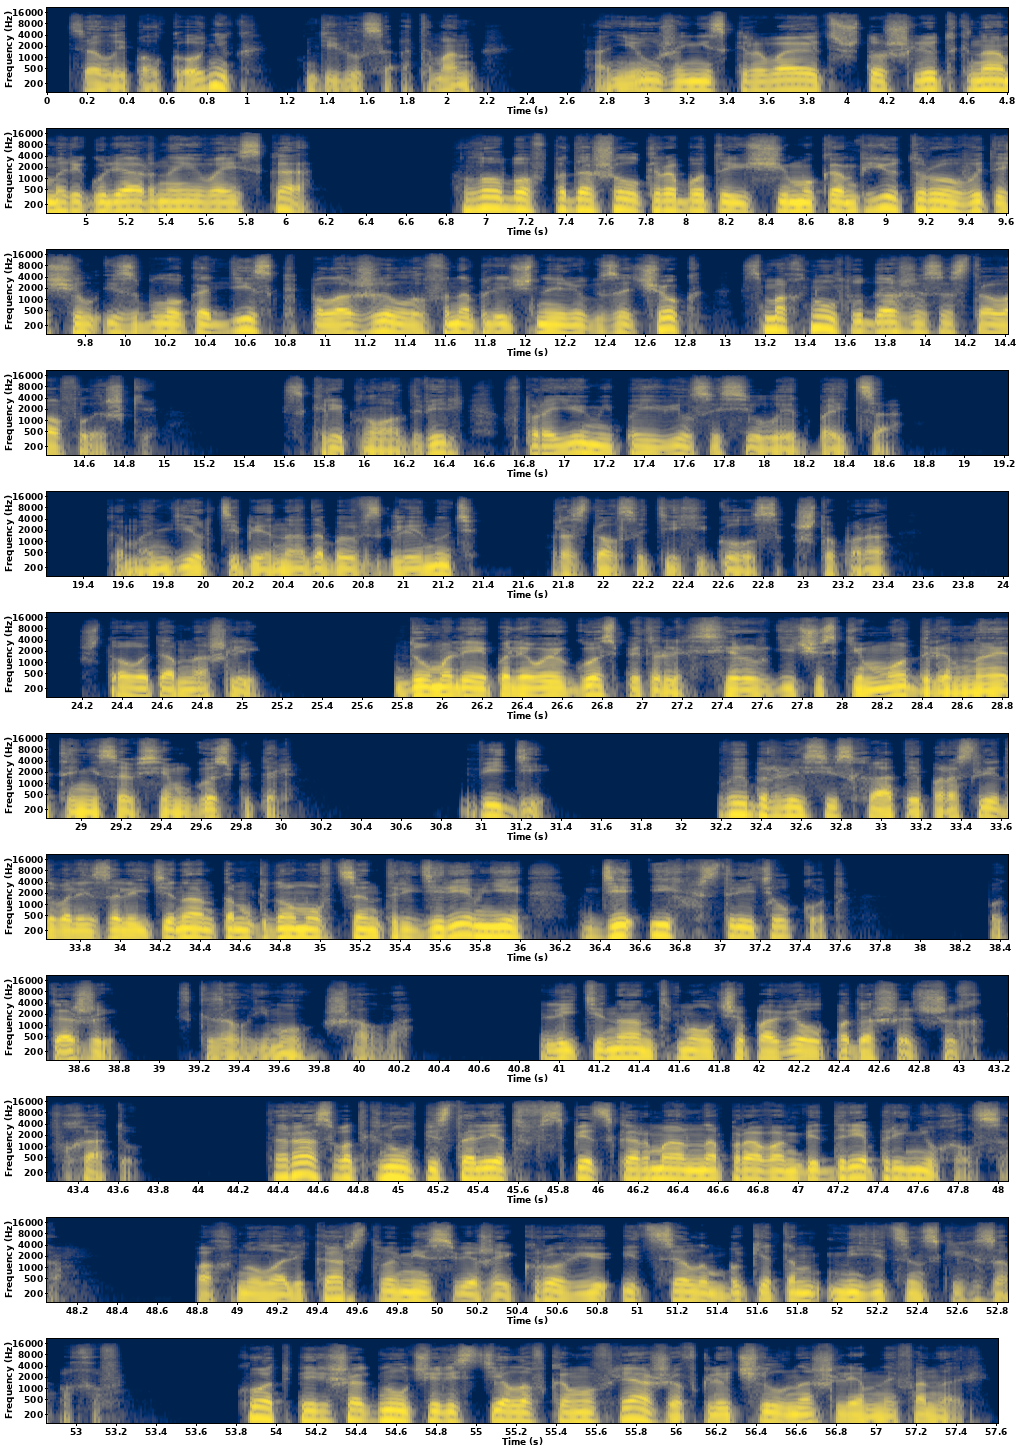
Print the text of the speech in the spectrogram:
«Целый полковник?» — удивился атаман. «Они уже не скрывают, что шлют к нам регулярные войска». Лобов подошел к работающему компьютеру, вытащил из блока диск, положил в наплечный рюкзачок, смахнул туда же со стола флешки. Скрипнула дверь, в проеме появился силуэт бойца. «Командир, тебе надо бы взглянуть», — раздался тихий голос штопора. «Что вы там нашли?» «Думали, полевой госпиталь с хирургическим модулем, но это не совсем госпиталь». «Веди». Выбрались из хаты, проследовали за лейтенантом к дому в центре деревни, где их встретил кот. «Покажи», — сказал ему Шалва. Лейтенант молча повел подошедших в хату. Тарас воткнул пистолет в спецкарман на правом бедре, принюхался. Пахнуло лекарствами, свежей кровью и целым букетом медицинских запахов. Кот перешагнул через тело в камуфляже, включил на шлемный фонарь.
